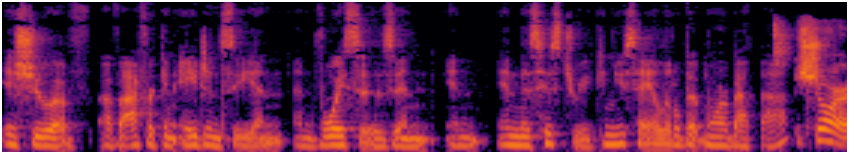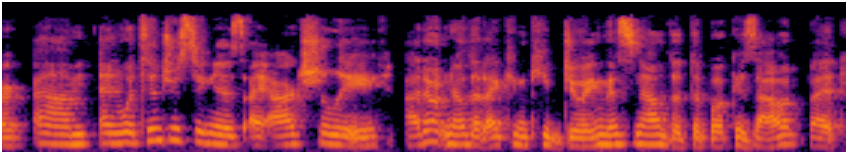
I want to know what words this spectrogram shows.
issue of, of African agency and, and voices in, in, in this history. Can you say a little bit more about that? Sure. Um, and what's interesting is I actually, I don't know that I can keep doing this now that the book is out, but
